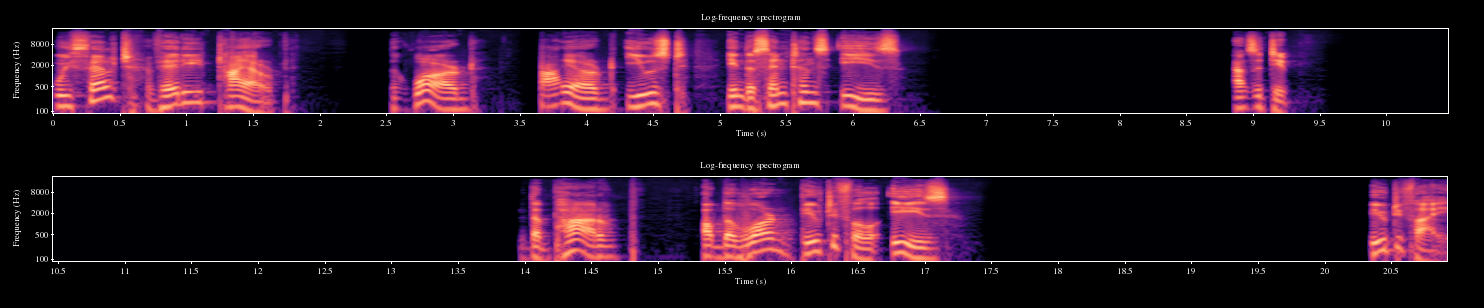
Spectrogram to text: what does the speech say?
We felt very tired. The word tired used in the sentence is adjective. The verb of the word beautiful is beautify.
